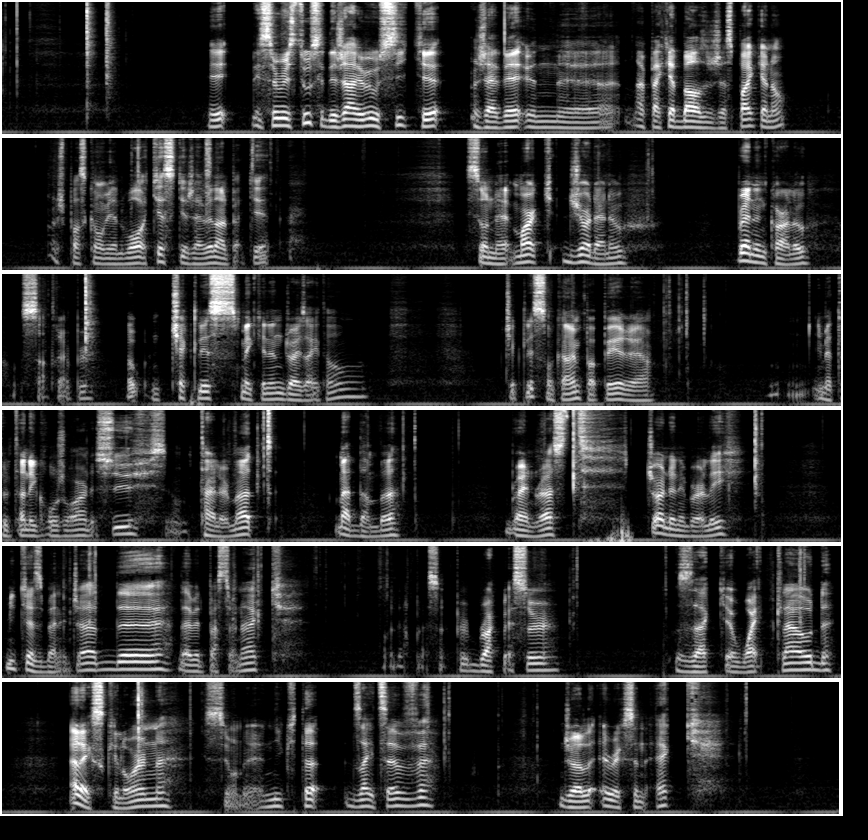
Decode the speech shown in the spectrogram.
Et les Series 2, c'est déjà arrivé aussi que j'avais une euh, un paquet de base. J'espère que non. Je pense qu'on vient de voir qu'est-ce que j'avais dans le paquet. Ici, on a Mark Giordano, Brandon Carlo. On se centrer un peu. Oh, une checklist McKinnon Dreisaitl. Checklists sont quand même pas pires. euh, ils mettent tout le temps des gros joueurs dessus. Tyler Mott, Matt Dumba, Brian Rust, Jordan Eberle, Mika Zibanejad, euh, David Pasternak. On va les replacer un peu. Brock Besser, Zach Whitecloud, Alex Killorn. Ici, on a Nikita Zaitsev, Joel Eriksson Ek,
